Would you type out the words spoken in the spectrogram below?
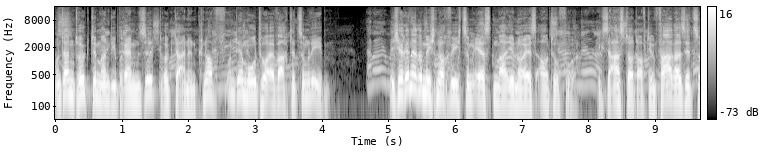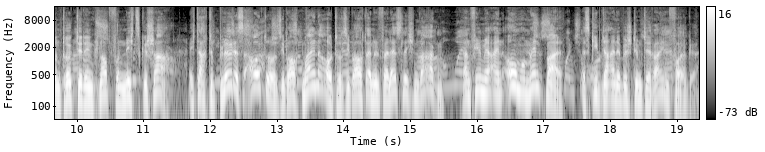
und dann drückte man die Bremse, drückte einen Knopf und der Motor erwachte zum Leben. Ich erinnere mich noch, wie ich zum ersten Mal ihr neues Auto fuhr. Ich saß dort auf dem Fahrersitz und drückte den Knopf und nichts geschah. Ich dachte, blödes Auto, sie braucht mein Auto, sie braucht einen verlässlichen Wagen. Dann fiel mir ein, oh, Moment mal, es gibt da eine bestimmte Reihenfolge.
